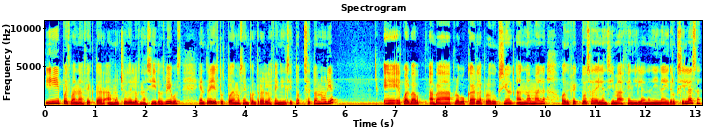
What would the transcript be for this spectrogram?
y pues van a afectar a muchos de los nacidos vivos. Entre ellos pues podemos encontrar la fenilcetonuria, eh, el cual va, va, a provocar la producción anómala o defectuosa de la enzima fenilalanina hidroxilasa,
